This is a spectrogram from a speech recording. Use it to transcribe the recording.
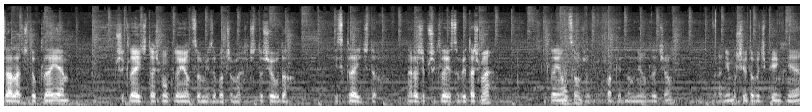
zalać to klejem, przykleić taśmą klejącą i zobaczymy, czy to się uda. I skleić to. Na razie przykleję sobie taśmę klejącą, żeby papier nam nie odleciał. Nie musi to być pięknie.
